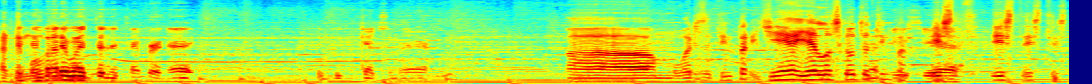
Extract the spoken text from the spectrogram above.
Are they They might moving? have went to the timber next. If we can catch them there. Um, what is the timber? Yeah, yeah, let's go to the timber. Northeast, yeah. East, east, east, east,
